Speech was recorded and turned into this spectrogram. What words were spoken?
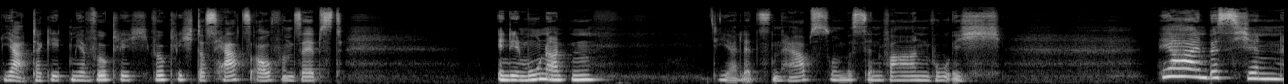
ja, da geht mir wirklich, wirklich das Herz auf. Und selbst in den Monaten, die ja letzten Herbst so ein bisschen waren, wo ich ja ein bisschen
